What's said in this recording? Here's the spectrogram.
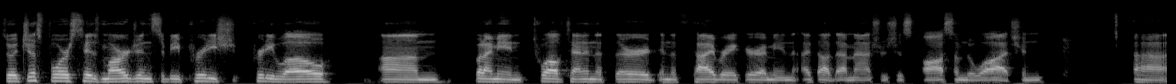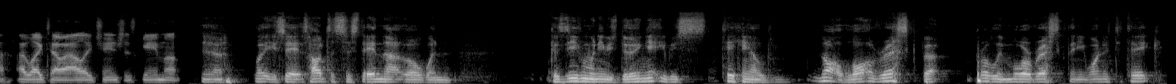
So it just forced his margins to be pretty pretty low. Um, but I mean, 12-10 in the third in the tiebreaker. I mean, I thought that match was just awesome to watch, and uh, I liked how Ali changed his game up. Yeah, like you say, it's hard to sustain that though when because even when he was doing it, he was taking a not a lot of risk, but probably more risk than he wanted to take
